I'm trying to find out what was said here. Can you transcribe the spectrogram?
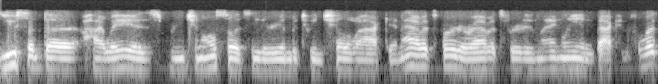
use of the highway is regional, so it's either in between Chilliwack and Abbotsford or Abbotsford and Langley and back and forth.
